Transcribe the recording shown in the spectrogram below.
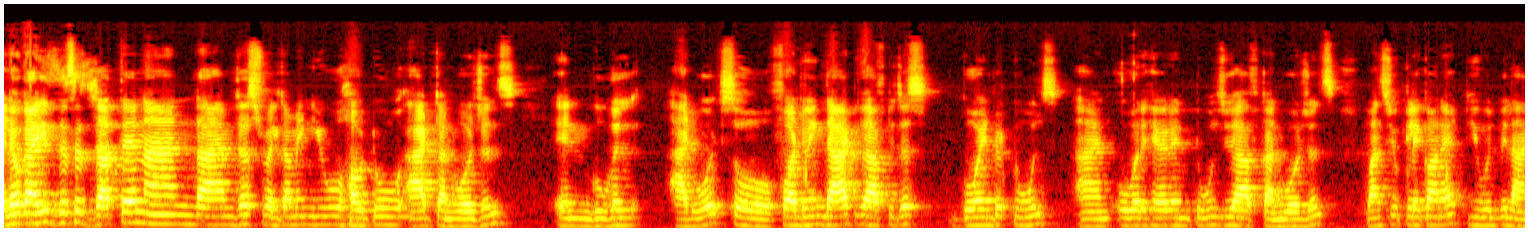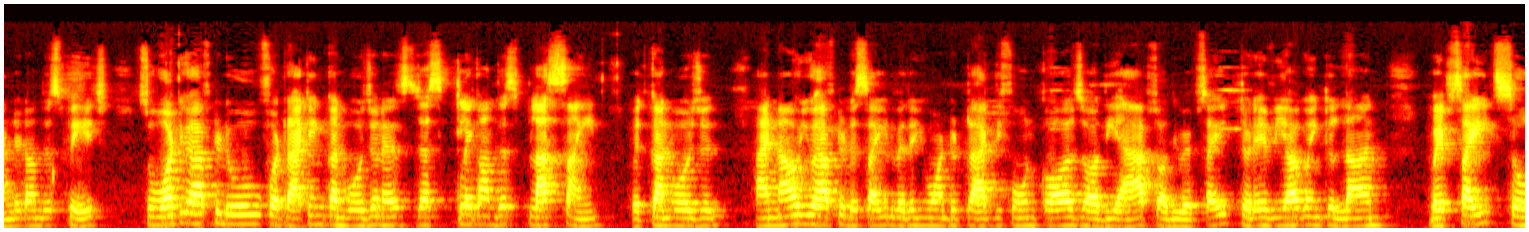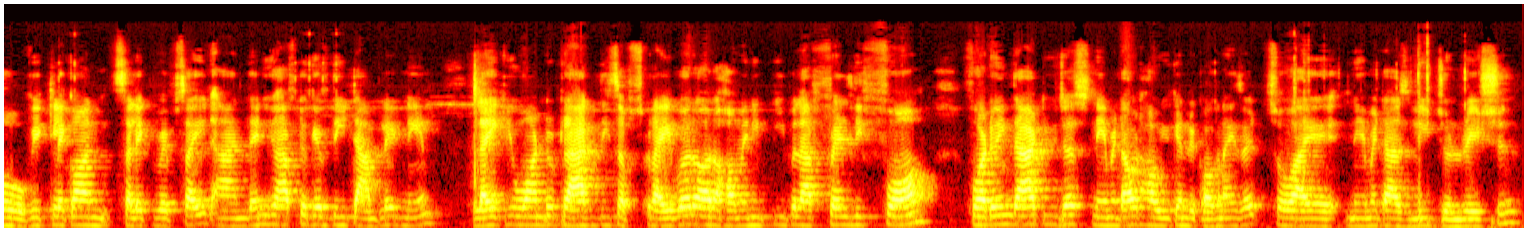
Hello guys, this is Jatin and I am just welcoming you how to add conversions in Google AdWords. So for doing that, you have to just go into tools and over here in tools, you have conversions. Once you click on it, you will be landed on this page. So what you have to do for tracking conversion is just click on this plus sign with conversion and now you have to decide whether you want to track the phone calls or the apps or the website. Today we are going to learn website. So we click on select website and then you have to give the template name. Like you want to track the subscriber or how many people have filled the form. For doing that you just name it out how you can recognize it. So I name it as lead generation.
